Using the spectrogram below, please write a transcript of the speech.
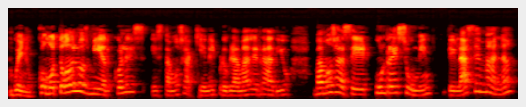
Bueno, como todos los miércoles estamos aquí en el programa de radio, vamos a hacer un resumen de la semana.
